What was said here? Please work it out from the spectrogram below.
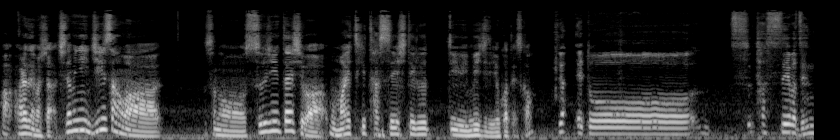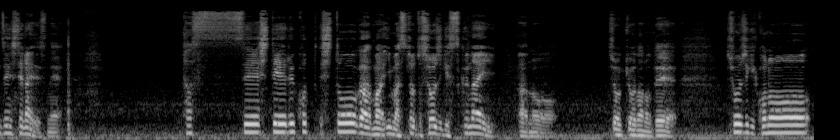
あ、ありがとうございました。ちなみにじいさんは、その、数字に対しては、毎月達成してるっていうイメージでよかったですか？いや、えっ、と達成は全然してないですね。達成している人が、まあ今ちょっと正直少ない、あの、状況なので、正直この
